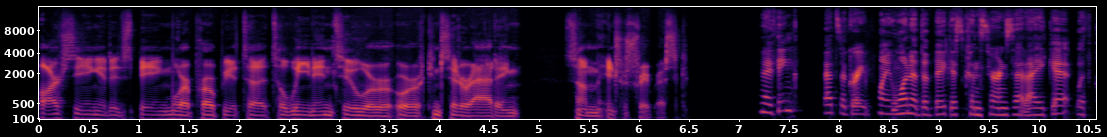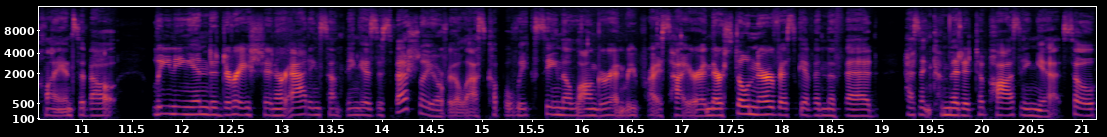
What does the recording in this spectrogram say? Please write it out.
are seeing it as being more appropriate to, to lean into or, or consider adding some interest rate risk. And I think that's a great point. One of the biggest concerns that I get with clients about leaning into duration or adding something is especially over the last couple weeks seeing the longer end reprice higher and they're still nervous given the fed hasn't committed to pausing yet. So,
